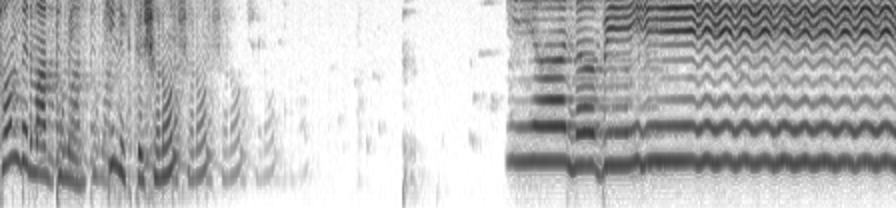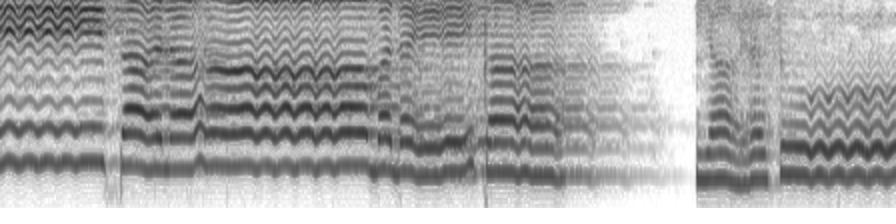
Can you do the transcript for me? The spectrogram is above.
ছন্দের মাধ্যমে কি লিখছে শুনুন? ইয়া নবী ইয়া রাসূল,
